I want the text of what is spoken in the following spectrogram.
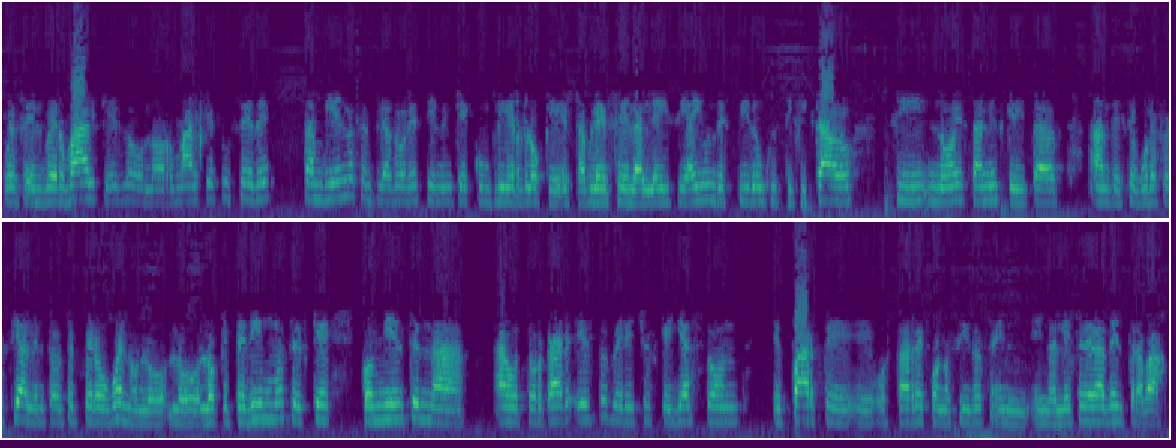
pues el verbal, que es lo normal que sucede, también los empleadores tienen que cumplir lo que establece la ley. Si hay un despido injustificado, si no están inscritas ante Seguro Social. Entonces, pero bueno, lo, lo, lo que pedimos es que comiencen a, a otorgar estos derechos que ya son eh, parte eh, o están reconocidos en, en la Ley Federal del Trabajo.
